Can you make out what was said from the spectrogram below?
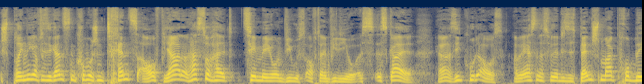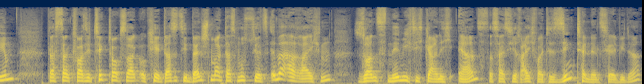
spring nicht auf diese ganzen komischen Trends auf. Ja, dann hast du halt 10 Millionen Views auf dein Video. Es ist geil. Ja, sieht gut aus. Aber erstens ist wieder dieses Benchmark-Problem, dass dann quasi TikTok sagt, okay, das ist die Benchmark, das musst du jetzt immer erreichen, sonst nehme ich dich gar nicht ernst. Das heißt, die Reichweite sinkt tendenziell wieder.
